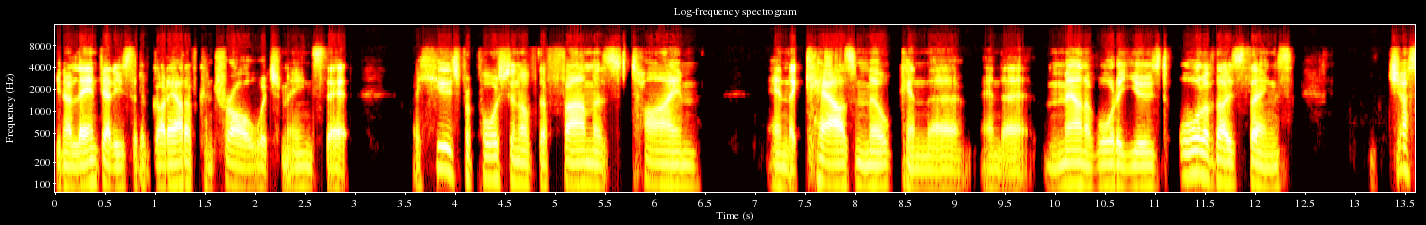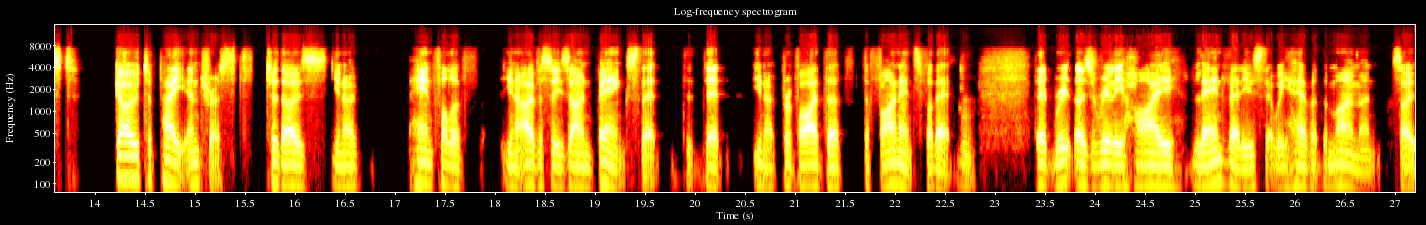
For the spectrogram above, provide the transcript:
you know land values that have got out of control, which means that a huge proportion of the farmer's time and the cow's milk and the and the amount of water used, all of those things just go to pay interest to those you know handful of you know overseas owned banks that that you know provide the the finance for that that re, those really high land values that we have at the moment. So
